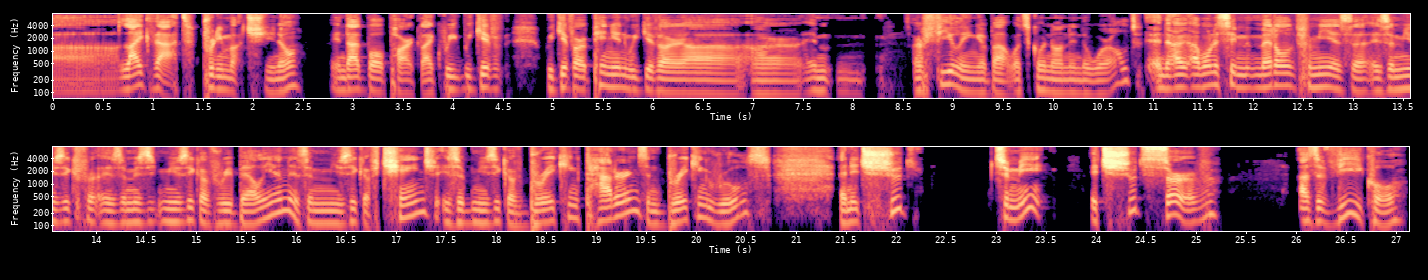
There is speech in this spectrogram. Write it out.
uh, like that, pretty much, you know, in that ballpark. Like we, we give we give our opinion, we give our uh, our our feeling about what's going on in the world. And I, I want to say metal for me is a, is a music for, is a music, music of rebellion, is a music of change, is a music of breaking patterns and breaking rules. And it should, to me, it should serve as a vehicle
